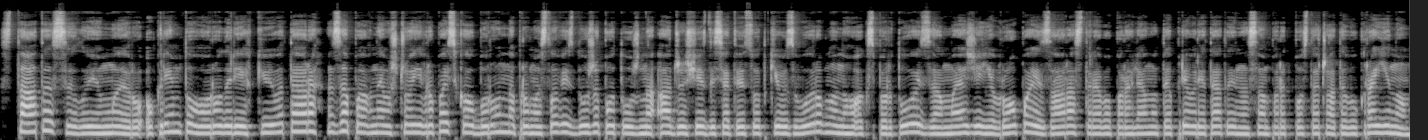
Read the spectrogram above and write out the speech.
стати силою миру. Окрім того, Родеріх Кюетер запевнив, що європейська оборонна промисловість дуже потужна, адже 60% з виробленого експортують за межі Європи. І зараз треба переглянути пріоритети і насамперед постачати в Україну.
